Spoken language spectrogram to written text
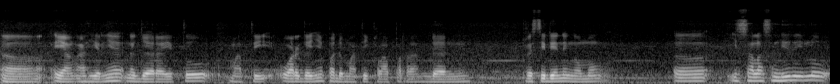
Eh, yang akhirnya negara itu mati warganya pada mati kelaparan dan presidennya ngomong eh ya salah sendiri lo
